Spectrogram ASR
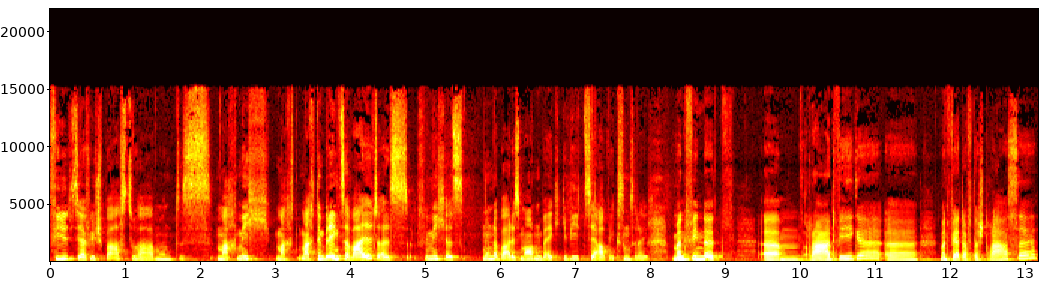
viel, sehr viel Spaß zu haben. Und das macht mich, macht, macht den Bregenzer Wald als, für mich als wunderbares Mountainbike-Gebiet sehr abwechslungsreich. Man findet ähm, Radwege, äh, man fährt auf der Straße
